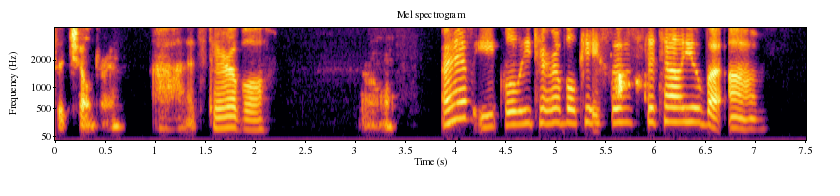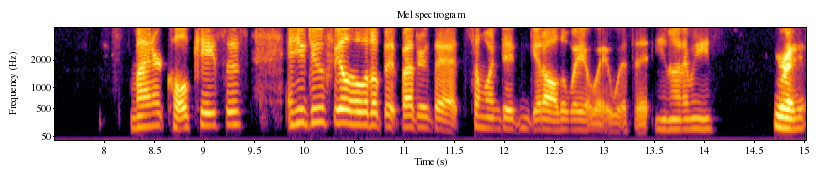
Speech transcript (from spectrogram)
the children. oh, that's terrible. So, I have equally terrible cases to tell you, but um mine are cold cases. And you do feel a little bit better that someone didn't get all the way away with it. You know what I mean? right.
